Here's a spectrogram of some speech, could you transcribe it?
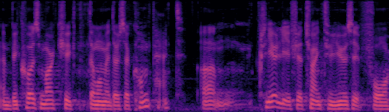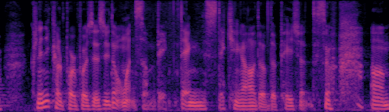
And because mercury thermometers are compact, um, clearly if you're trying to use it for clinical purposes, you don't want some big thing sticking out of the patient. So um,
